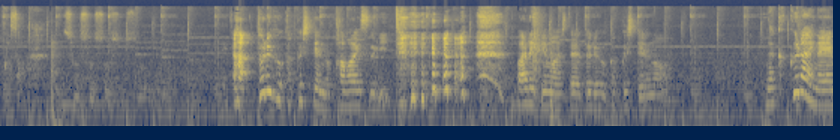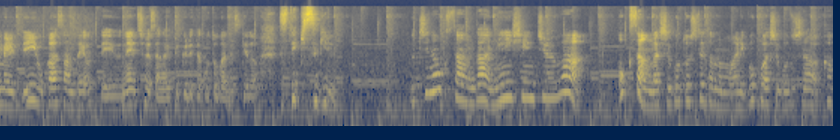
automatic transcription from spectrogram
とかさ。そうそうそうそうそう。あトリュフ隠してんの可愛すぎって。バレてましたよトリュフ隠してるの。泣くくらい悩めるっていいお母さんだよっていうね翔さんが言ってくれた言葉ですけど素敵すぎるうちの奥さんが妊娠中は奥さんが仕事してたのもあり僕は仕事しながら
